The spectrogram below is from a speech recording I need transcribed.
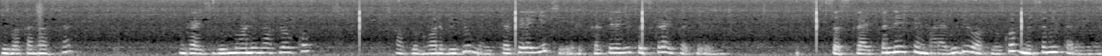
सुबह का नाश्ता गाइस गुड मॉर्निंग आप लोगों को आप लोग हमारे वीडियो लाइक करते रहिए शेयर करते रहिए। सब्सक्राइब करते रहिए सब्सक्राइब करने से हमारा वीडियो आप लोग को हमेशा मिलता रहेगा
